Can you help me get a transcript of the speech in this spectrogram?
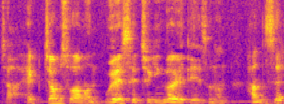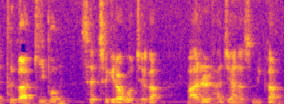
자, 핵잠수함은 왜 3척인가에 대해서는 한 세트가 기본 3척이라고 제가 말을 하지 않았습니까?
